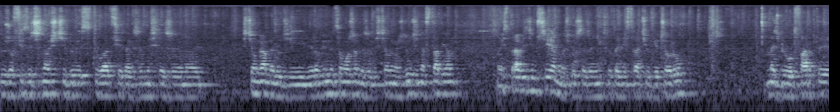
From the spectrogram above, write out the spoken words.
dużo fizyczności, były sytuacje, także myślę, że no, ściągamy ludzi, robimy co możemy, żeby ściągnąć ludzi na stadion no i sprawić im przyjemność. Myślę, że nikt tutaj nie stracił wieczoru. Mecz był otwarty,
